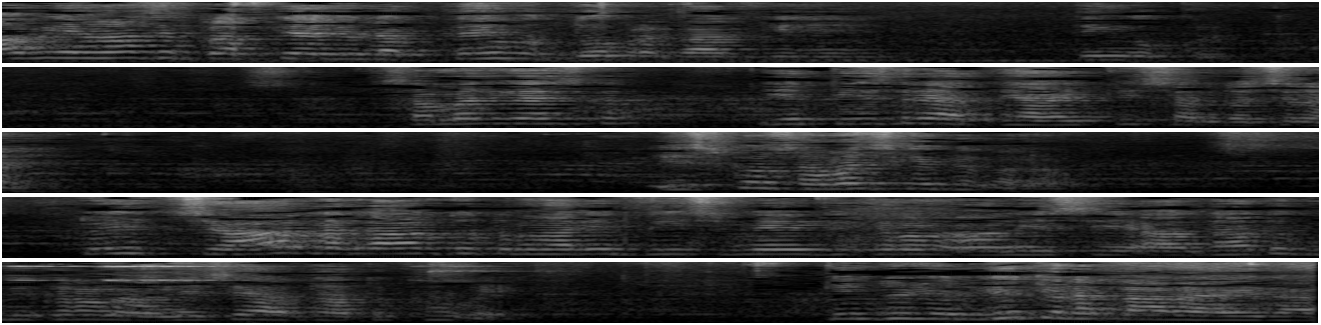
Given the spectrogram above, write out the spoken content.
अब यहाँ से प्रत्यय जो लगते हैं, वो दो प्रकार के हैं तिंग समझ गया इसका? ये तीसरे अध्याय की संरचना है। इसको समझ के फिर बनाओ। तो ये चार लकार तो तुम्हारे बीच में विकरण आने से आधातुक विकरण आने से आधातुक हो गए। किंतु जो लिट लकार आएगा,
